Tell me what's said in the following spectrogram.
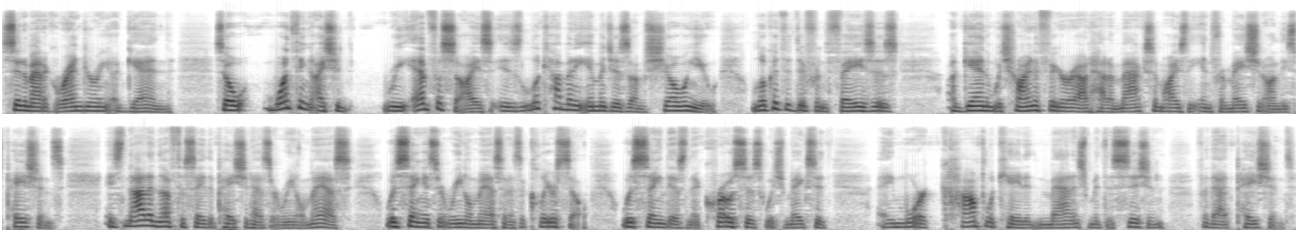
cinematic rendering again. So one thing I should re-emphasize is look how many images I'm showing you. Look at the different phases. Again, we're trying to figure out how to maximize the information on these patients. It's not enough to say the patient has a renal mass. We're saying it's a renal mass and it's a clear cell. We're saying there's necrosis, which makes it a more complicated management decision for that patient.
